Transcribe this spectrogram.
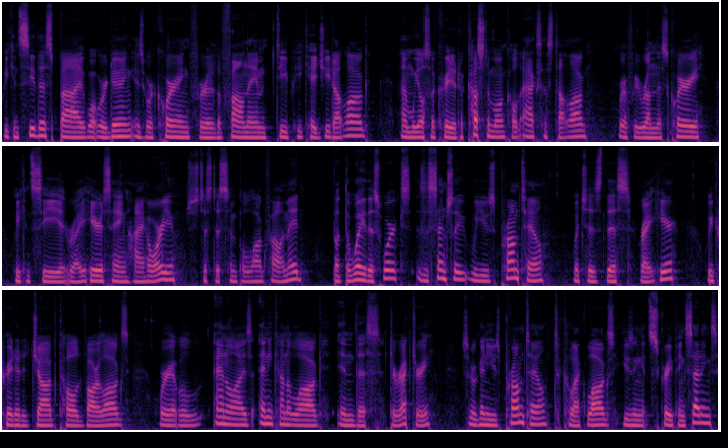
We can see this by what we're doing is we're querying for the file name dpkg.log, and we also created a custom one called access.log, where if we run this query, we can see it right here saying, hi, how are you? It's just a simple log file I made. But the way this works is essentially we use Promtail, which is this right here. We created a job called var logs where it will analyze any kind of log in this directory. So we're going to use Promtail to collect logs using its scraping settings,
